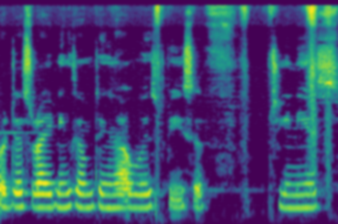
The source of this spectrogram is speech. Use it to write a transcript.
for just writing something that was piece of genius.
